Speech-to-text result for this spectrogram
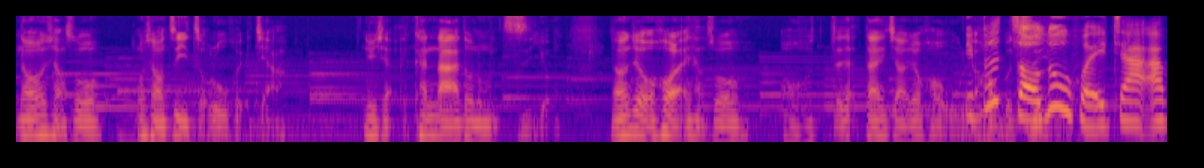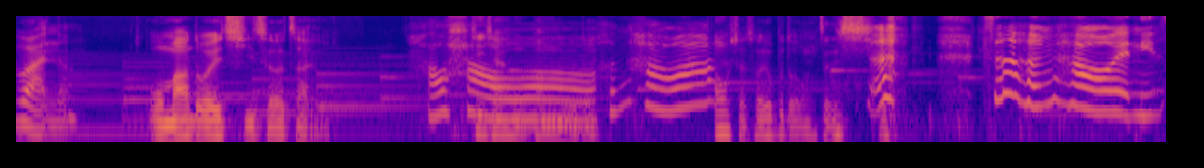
然后我想说，我想要自己走路回家。因为想看大家都那么自由，然后就我后来想说，哦，待待在家就好无聊。你不是走路回家啊？不然呢？我妈都会骑车载我。好好哦，很好啊，那我小时候又不懂珍惜，真的很好哎、你这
